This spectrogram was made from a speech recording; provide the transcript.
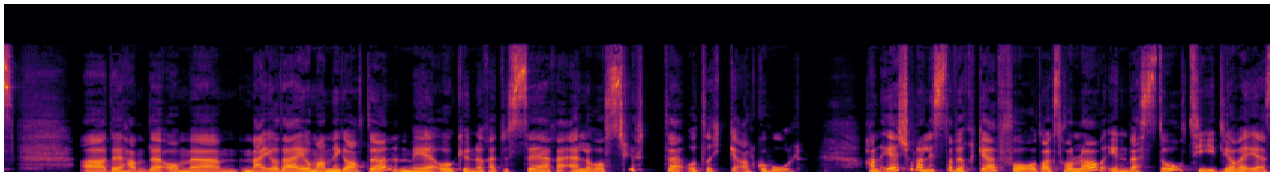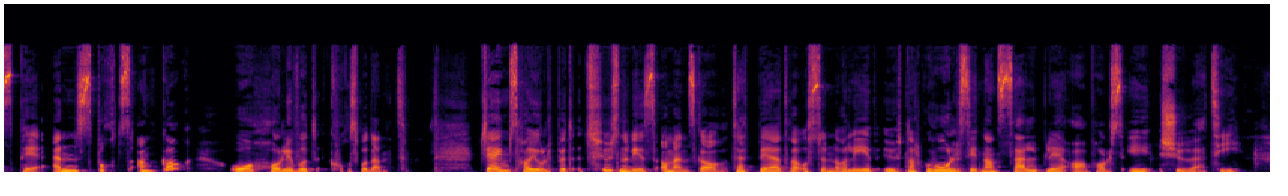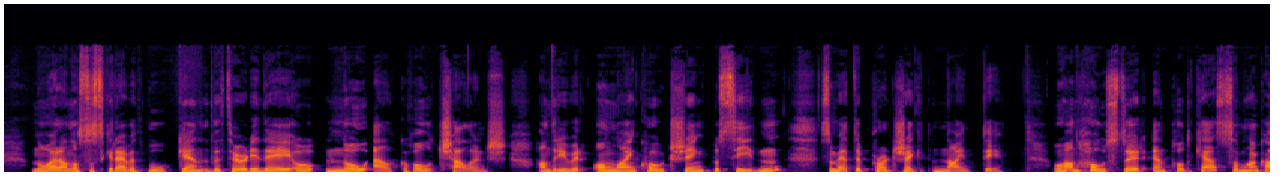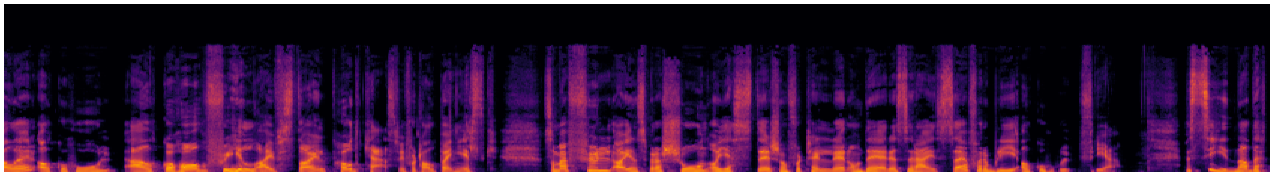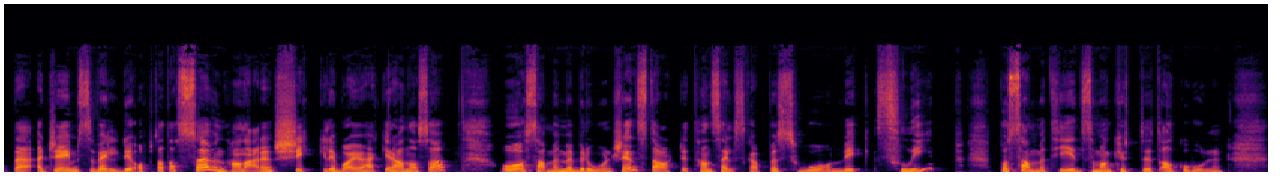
Det handler om eh, meg og deg og mannen i gaten med å kunne redusere eller å slutte å drikke alkohol. Han er journalist av yrke, foredragsholder, investor, tidligere ESPN-sportsanker og Hollywood-korrespondent. James har hjulpet tusenvis av mennesker til et bedre og sunnere liv uten alkohol siden han selv ble avholds i 2010. Nå har han også skrevet boken The 30 Day of No Alcohol Challenge. Han driver online coaching på siden som heter Project 90. Og han hoster en podkast som han kaller Alkohol, Alcohol Free Lifestyle Podcast, vi får ta det på engelsk, som er full av inspirasjon og gjester som forteller om deres reise for å bli alkoholfrie. Ved siden av dette er James veldig opptatt av søvn, han er en skikkelig biohacker han også, og sammen med broren sin startet han selskapet Swanwick Sleep, på samme tid som han kuttet alkoholen.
